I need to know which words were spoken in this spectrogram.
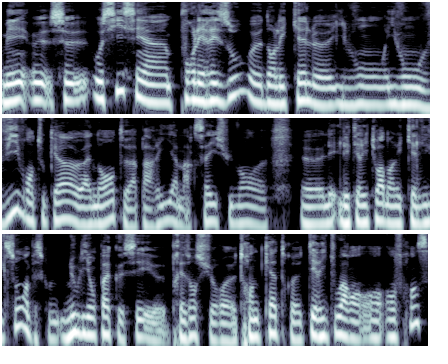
Mais euh, ce, aussi, c'est un pour les réseaux euh, dans lesquels euh, ils vont ils vont vivre, en tout cas euh, à Nantes, à Paris, à Marseille, suivant les, les territoires dans lesquels ils sont. hein, parce que n'oublions pas que c'est euh, présent sur euh, 34 territoires en, France.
